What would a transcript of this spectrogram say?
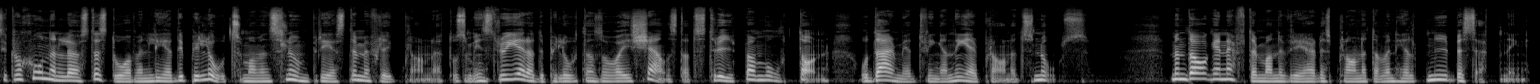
Situationen löstes då av en ledig pilot som av en slump reste med flygplanet och som instruerade piloten som var i tjänst att strypa motorn och därmed tvinga ner planets nos. Men dagen efter manövrerades planet av en helt ny besättning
